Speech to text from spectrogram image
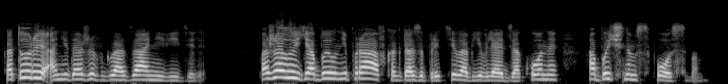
которые они даже в глаза не видели? Пожалуй, я был неправ, когда запретил объявлять законы обычным способом.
